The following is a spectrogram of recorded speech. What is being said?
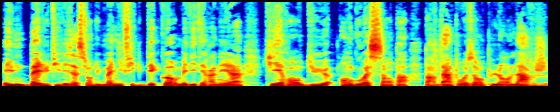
et une belle utilisation du magnifique décor méditerranéen qui est rendu angoissant par, par d'imposants plans larges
